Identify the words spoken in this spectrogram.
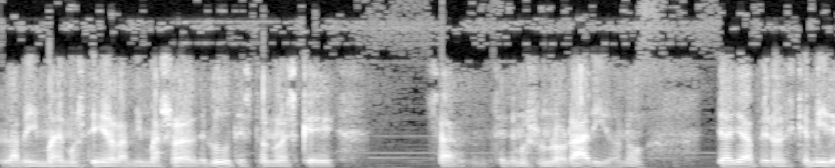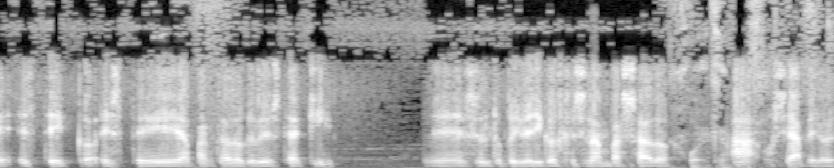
la misma hemos tenido las mismas horas de luz esto no es que o sea tenemos un horario no ya ya pero es que mire este este apartado que veo usted aquí es el tope ibérico es que se le han pasado. Ah o sea pero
